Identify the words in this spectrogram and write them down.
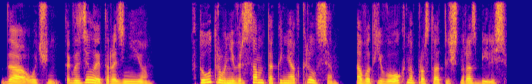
«Да, очень. Тогда сделай это ради нее». В то утро универсам так и не открылся, а вот его окна просто отлично разбились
